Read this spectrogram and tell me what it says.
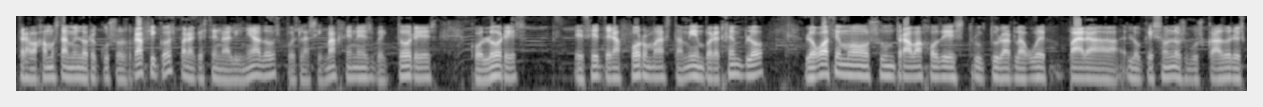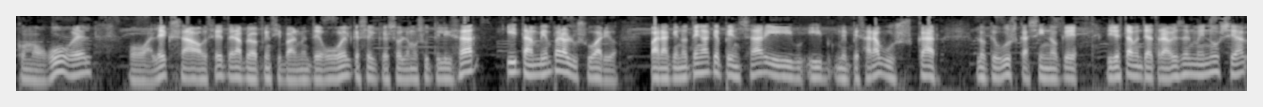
Trabajamos también los recursos gráficos para que estén alineados, pues las imágenes, vectores, colores, etcétera, formas también, por ejemplo. Luego hacemos un trabajo de estructurar la web para lo que son los buscadores como Google o Alexa, etcétera, pero principalmente Google, que es el que solemos utilizar, y también para el usuario, para que no tenga que pensar y, y empezar a buscar lo que busca, sino que directamente a través del menú sea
